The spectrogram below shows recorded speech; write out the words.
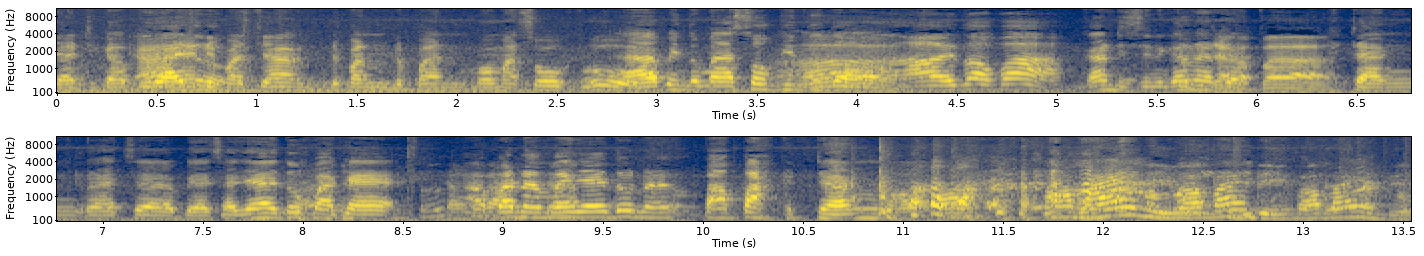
yang di Ah, gapura yang itu. dipajang depan depan mau masuk tuh. Ah, pintu masuk gitu Ah. toh. Ah, itu apa? Kan di sini kan Itu gedang ada apa? gedang raja. Biasanya itu pakai apa namanya itu nah, papah gedang. Mamae di, mamae di, mamae di.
